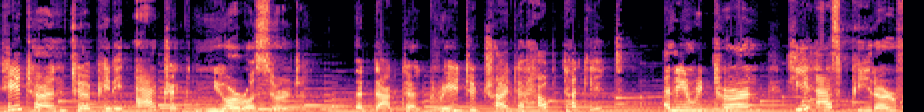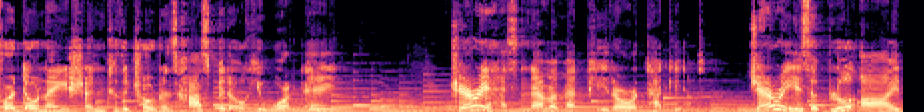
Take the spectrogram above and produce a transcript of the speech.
he turned to a pediatric neurosurgeon. The doctor agreed to try to help Tuckit, and in return, he asked Peter for a donation to the children's hospital he worked in. Jerry has never met Peter or Tuckit. Jerry is a blue eyed,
